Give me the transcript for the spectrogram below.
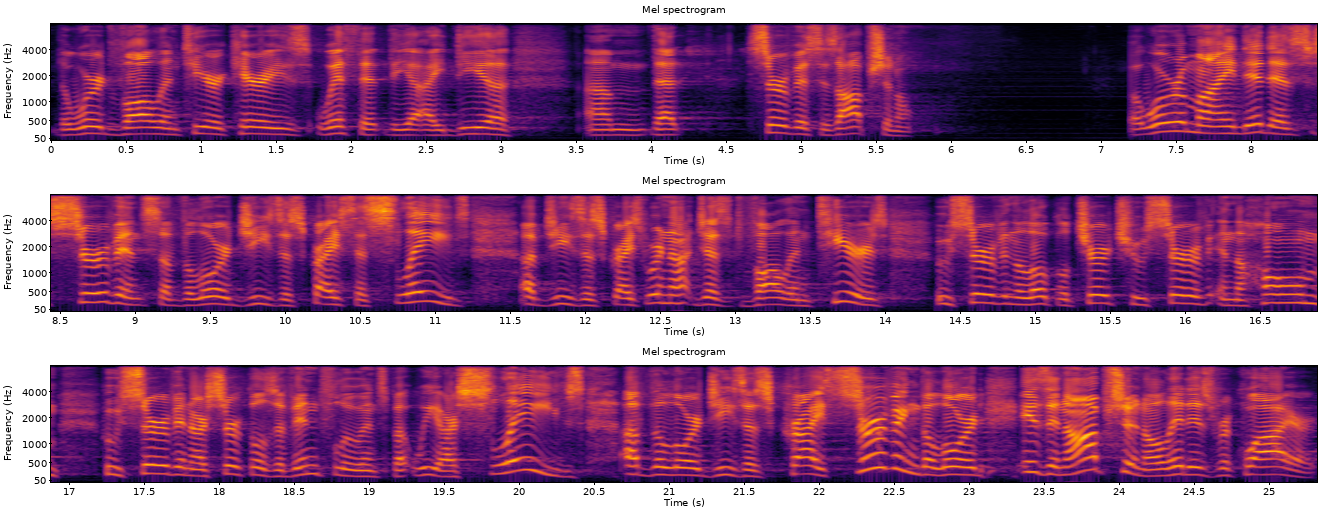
the word volunteer carries with it the idea um, that service is optional? But we're reminded as servants of the Lord Jesus Christ, as slaves of Jesus Christ, we're not just volunteers who serve in the local church, who serve in the home, who serve in our circles of influence, but we are slaves of the Lord Jesus Christ. Serving the Lord isn't optional, it is required.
